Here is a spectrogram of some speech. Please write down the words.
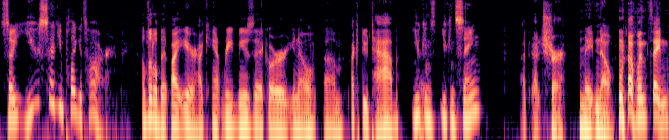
So you said you play guitar. A little bit by ear. I can't read music, or you know, um, I could do tab. You can you can sing. I, I, sure, Mate, no, I wouldn't say.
